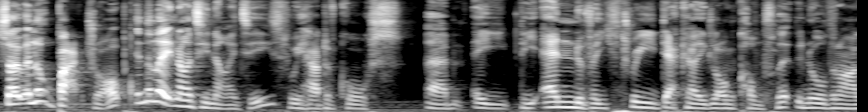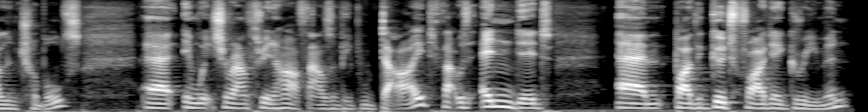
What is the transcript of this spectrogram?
So, a little backdrop. In the late 1990s, we had, of course, um, a the end of a three decade long conflict, the Northern Ireland Troubles, uh, in which around three and a half thousand people died. That was ended um, by the Good Friday Agreement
